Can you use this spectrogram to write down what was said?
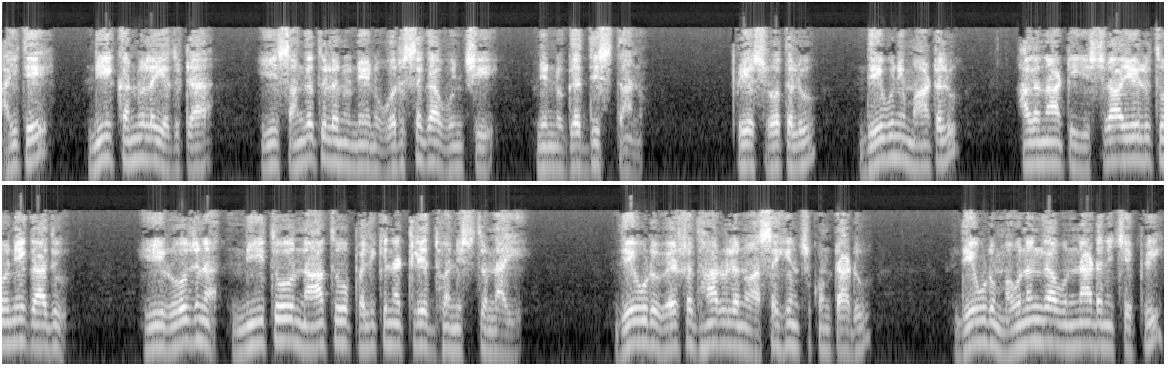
అయితే నీ కన్నుల ఎదుట ఈ సంగతులను నేను వరుసగా ఉంచి నిన్ను గద్దిస్తాను. ప్రియ శ్రోతలు దేవుని మాటలు అలనాటి ఇస్రాయేలుతోనే కాదు ఈ రోజున నీతో నాతో పలికినట్లే ధ్వనిస్తున్నాయి. దేవుడు వేషధారులను అసహ్యించుకుంటాడు దేవుడు మౌనంగా ఉన్నాడని చెప్పి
